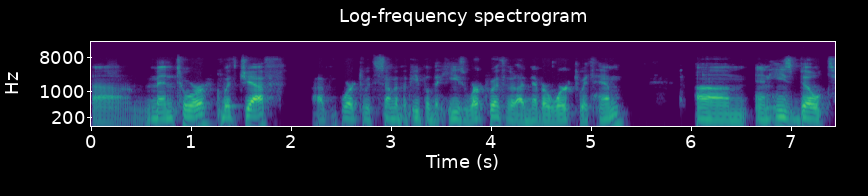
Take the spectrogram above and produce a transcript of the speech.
um, mentor with Jeff. I've worked with some of the people that he's worked with, but I've never worked with him. Um, and he's built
